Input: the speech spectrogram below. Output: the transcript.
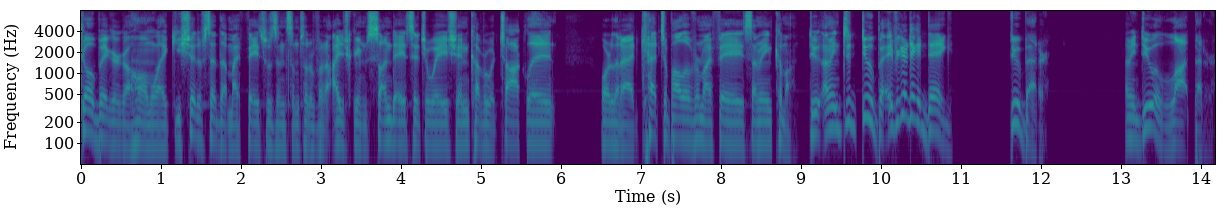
go big or go home. Like, you should have said that my face was in some sort of an ice cream sundae situation covered with chocolate or that I had ketchup all over my face. I mean, come on. Do I mean do do better. If you're gonna take a dig, do better. I mean, do a lot better.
